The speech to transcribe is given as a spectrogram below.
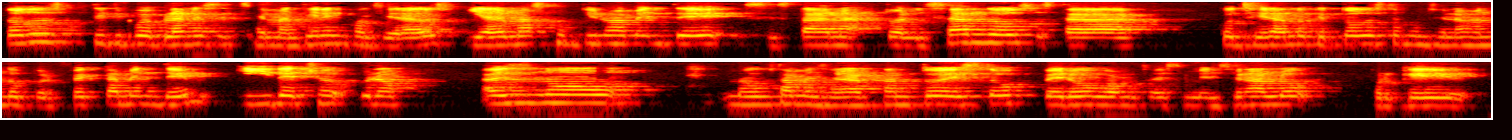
todo este tipo de planes se mantienen considerados y además continuamente se están actualizando, se está considerando que todo esté funcionando perfectamente. Y de hecho, bueno, a veces no me gusta mencionar tanto esto, pero vamos a mencionarlo porque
